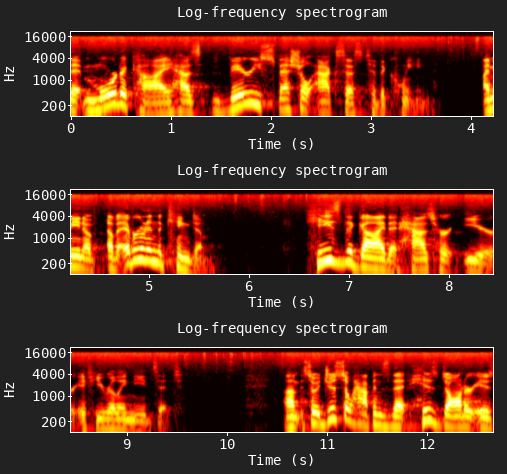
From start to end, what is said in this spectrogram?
that Mordecai has very special access to the queen. I mean, of, of everyone in the kingdom, He's the guy that has her ear if he really needs it. Um, so it just so happens that his daughter is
